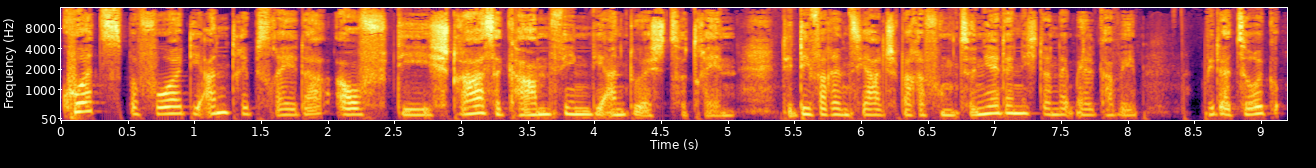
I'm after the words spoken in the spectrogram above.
Kurz bevor die Antriebsräder auf die Straße kamen, fingen die an durchzudrehen. Die Differentialsperre funktionierte nicht an dem LKW. Wieder zurückrollen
